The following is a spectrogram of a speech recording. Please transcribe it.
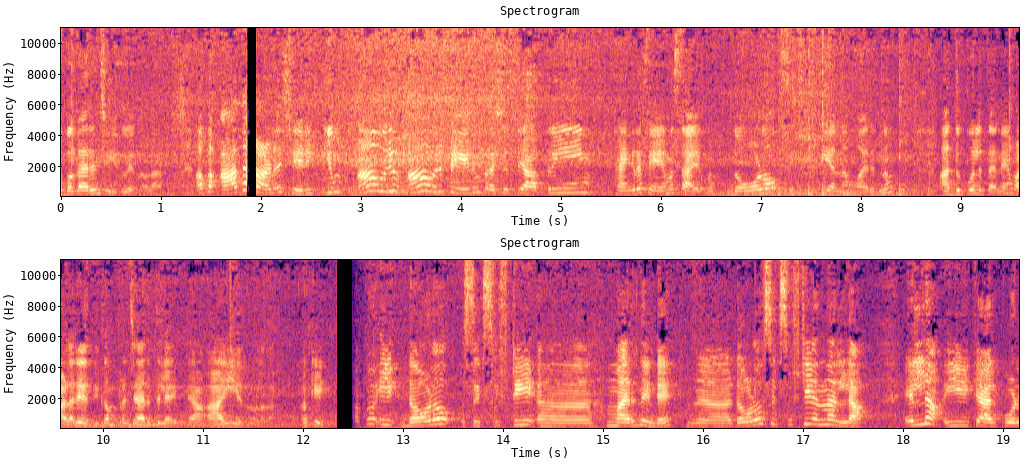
ഉപകാരം ചെയ്തു എന്നുള്ളതാണ്. അപ്പൊ അതാണ് ശരിക്കും ആ ഒരു ആ ഒരു പേരും പ്രശസ്തി അത്രയും ഭയങ്കര ഫേമസ് ആയപ്പം ഡോളോ സിക്സ്റ്റി എന്ന മരുന്നും അതുപോലെ തന്നെ വളരെയധികം പ്രചാരത്തിലായി ആയി എന്നുള്ളതാണ്. ഓക്കെ അപ്പോൾ ഈ ഡോളോ സിക്സ് ഫിഫ്റ്റി മരുന്നിന്റെ ഡോളോ സിക്സ് ഫിഫ്റ്റി എന്നല്ല എല്ലാ ഈ കാൽപോൾ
